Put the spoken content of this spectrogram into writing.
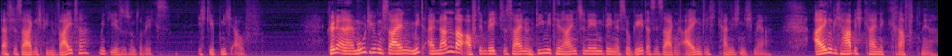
dass wir sagen, ich bin weiter mit Jesus unterwegs. Ich gebe nicht auf. Könnte eine Ermutigung sein, miteinander auf dem Weg zu sein und die mit hineinzunehmen, denen es so geht, dass sie sagen, eigentlich kann ich nicht mehr. Eigentlich habe ich keine Kraft mehr.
